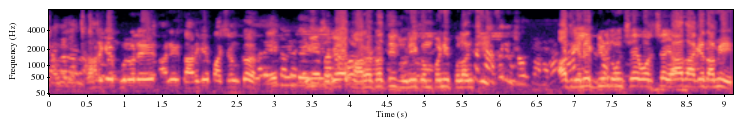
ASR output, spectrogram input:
गाडगे फुलोले आणि गाडगे पाशंकर ही सगळ्यात महाराष्ट्रातली जुनी कंपनी फुलांची. आज गेले एक दीड दोनशे वर्ष या जागेत आम्ही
